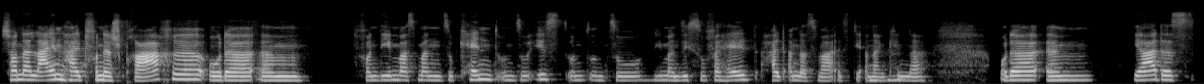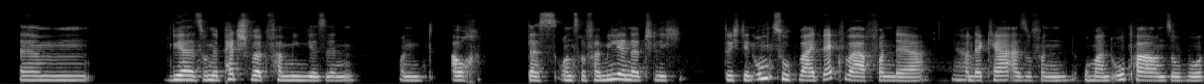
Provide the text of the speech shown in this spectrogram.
schon allein halt von der Sprache oder ähm, von dem, was man so kennt und so ist und, und so, wie man sich so verhält, halt anders war als die anderen mhm. Kinder. Oder ähm, ja, dass ähm, wir so eine Patchwork-Familie sind und auch, dass unsere Familie natürlich durch den Umzug weit weg war von der, ja. von der Ker also von Oma und Opa und so, wo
